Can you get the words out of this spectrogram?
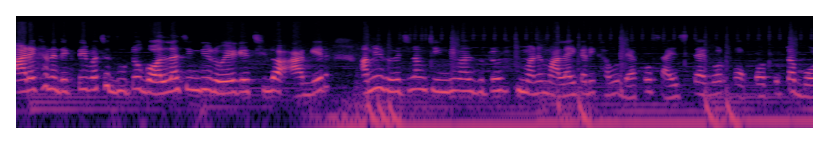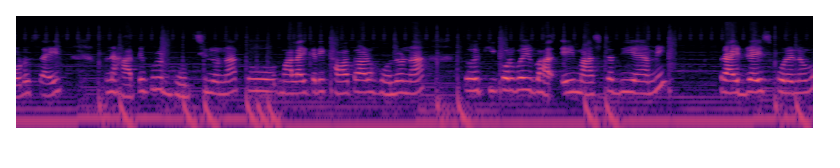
আর এখানে দেখতেই পাচ্ছ দুটো গলদা চিংড়ি রয়ে গেছিল আগের। আমি ভেবেছিলাম চিংড়ি মাছ দুটো মানে মালাইকারি খাব। দেখো সাইজটা একবার কতটা বড় সাইজ মানে হাতে পুরো ধরছিল না। তো মালাইকারি খাওয়া তো আর হলো না। তো কি করব এই এই মাছটা দিয়ে আমি ফ্রাইড রাইস করে নেব।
